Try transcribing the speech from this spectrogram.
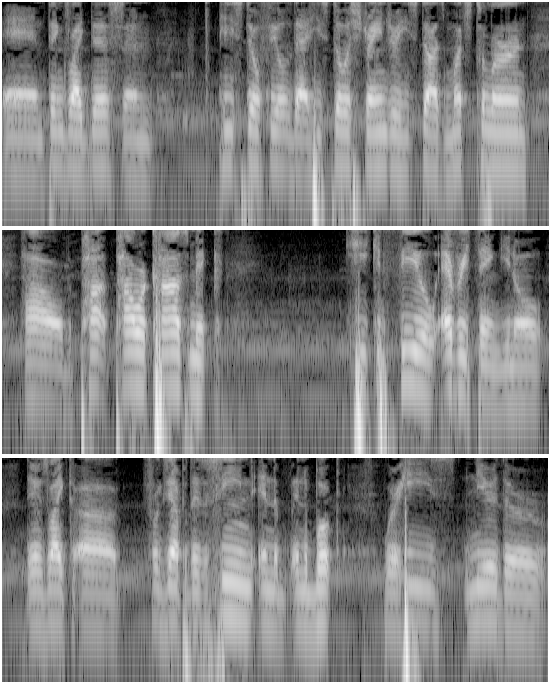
and things like this. And he still feels that he's still a stranger. He still has much to learn. How the power cosmic he can feel everything. You know, there's like, uh, for example, there's a scene in the in the book where he's near the,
